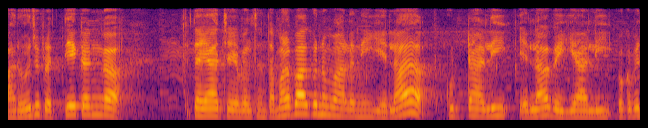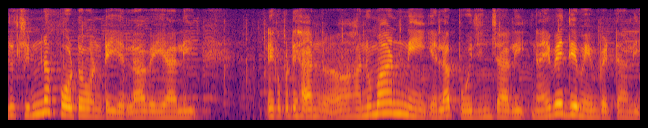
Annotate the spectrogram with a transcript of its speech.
ఆ రోజు ప్రత్యేకంగా తయారు చేయవలసిన తమలపాకున మాలని ఎలా కుట్టాలి ఎలా వెయ్యాలి ఒకవేళ చిన్న ఫోటో ఉంటే ఎలా వేయాలి లేకపోతే హను హనుమాన్ని ఎలా పూజించాలి నైవేద్యం ఏం పెట్టాలి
